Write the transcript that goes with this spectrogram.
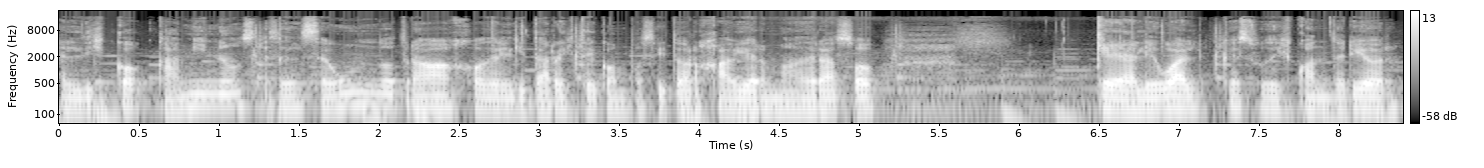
el disco Caminos. Es el segundo trabajo del guitarrista y compositor Javier Madrazo, que al igual que su disco anterior,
